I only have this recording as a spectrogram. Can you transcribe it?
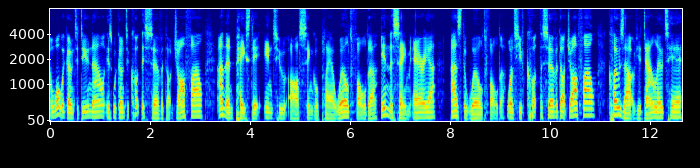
and what we're going to do now is we're going to cut this server.jar file and then paste it into our single player world folder in the same area as the world folder. Once you've cut the server.jar file, close out of your downloads here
